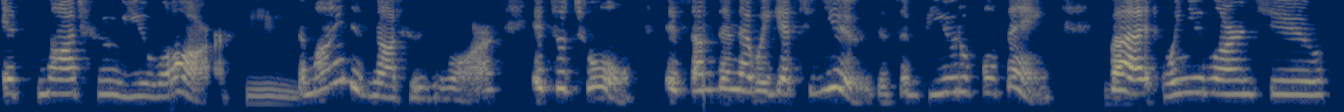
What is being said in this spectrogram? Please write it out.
it's not who you are. Mm. The mind is not who you are. It's a tool. It's something that we get to use. It's a beautiful thing. But when you learn to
